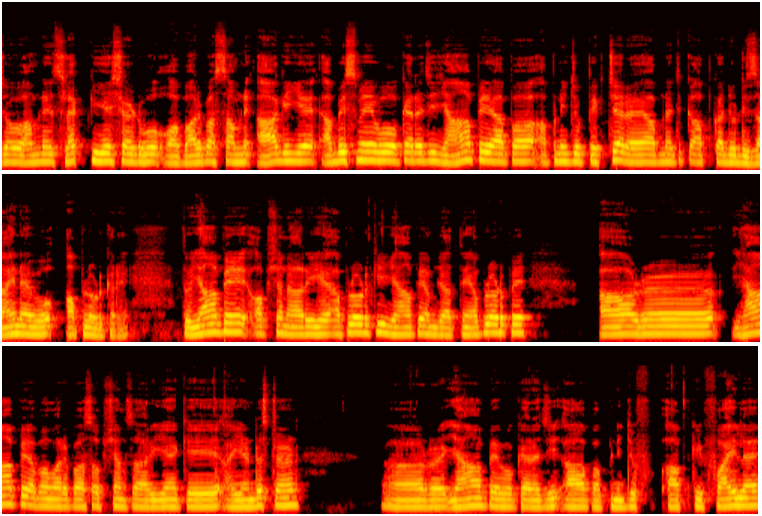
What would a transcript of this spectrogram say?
جو ہم نے سلیکٹ کی ہے شرٹ وہ ہمارے پاس سامنے آ گئی ہے۔ اب اس میں وہ کہہ رہے جی یہاں پہ آپ اپنی جو پکچر ہے، آپ نے آپ کا جو ڈیزائن ہے، وہ اپلوڈ کریں۔ تو یہاں پہ آپشن آ رہی ہے اپلوڈ کی، یہاں پہ ہم جاتے ہیں اپلوڈ پہ۔ اور یہاں پہ اب ہمارے پاس آپشنس آ رہی ہیں کہ آئی انڈرسٹینڈ اور یہاں پہ وہ کہہ رہے جی آپ اپنی جو آپ کی فائل ہے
